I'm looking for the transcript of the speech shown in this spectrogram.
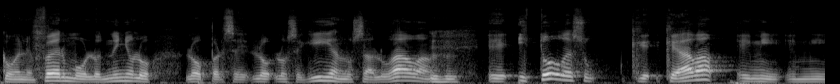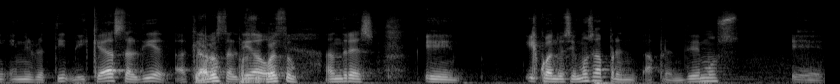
con el enfermo, los niños lo, lo, lo, lo seguían, lo saludaban, eh, y todo eso que, quedaba en mi, en mi, en mi retina, y queda hasta el día, Claro, hasta el por día hoy. supuesto. Andrés, eh, y cuando decimos apren- aprendemos, eh,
